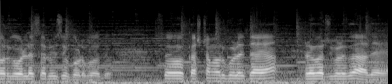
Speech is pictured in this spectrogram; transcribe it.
ಅವ್ರಿಗೆ ಒಳ್ಳೆ ಸರ್ವಿಸು ಕೊಡ್ಬೋದು. ಸೊ ಕಸ್ಟಮರ್ಗಳಿದ್ದಾಯ ಡ್ರೈವರ್ಸ್ಗಳಿಗೂ ಆದಾಯ.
